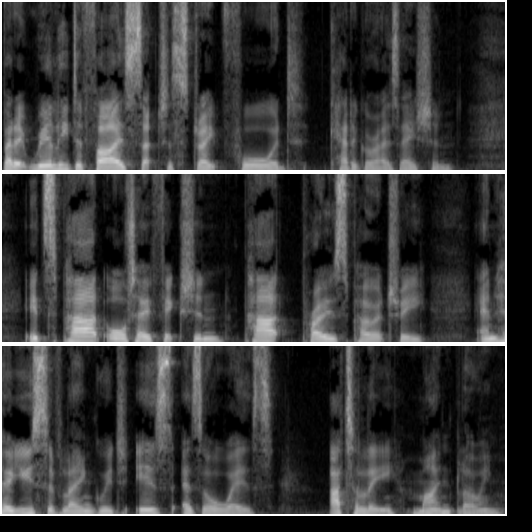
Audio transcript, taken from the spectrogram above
but it really defies such a straightforward categorisation. It's part autofiction, part prose poetry, and her use of language is, as always, utterly mind blowing.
